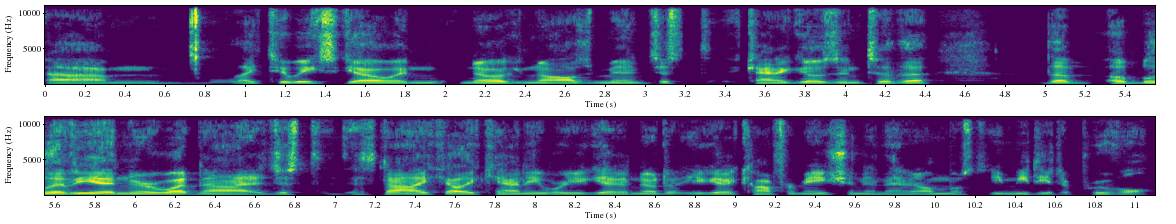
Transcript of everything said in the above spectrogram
um, like two weeks ago, and no acknowledgement. Just kind of goes into the the oblivion or whatnot. It just it's not like LA County where you get a note, you get a confirmation and then almost immediate approval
